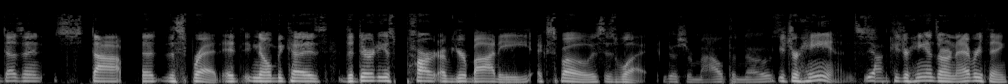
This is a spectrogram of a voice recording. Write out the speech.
doesn't stop the, the spread. It you know because the dirtiest part of your body exposed is what Just your mouth and nose. it's your hands. Yeah. because your hands are on everything.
